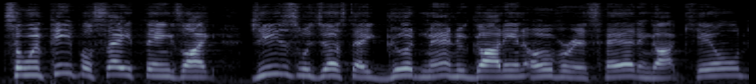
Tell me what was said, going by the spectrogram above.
So when people say things like Jesus was just a good man who got in over his head and got killed,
